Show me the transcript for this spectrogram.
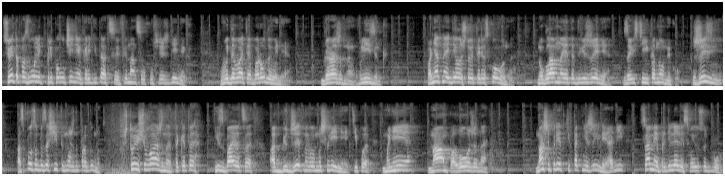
Все это позволит при получении аккредитации в финансовых учреждениях выдавать оборудование гражданам в лизинг. Понятное дело, что это рискованно, но главное это движение, завести экономику, жизнь, а способы защиты можно продумать. Что еще важно, так это избавиться от бюджетного мышления, типа «мне», «нам положено». Наши предки так не жили, они сами определяли свою судьбу.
